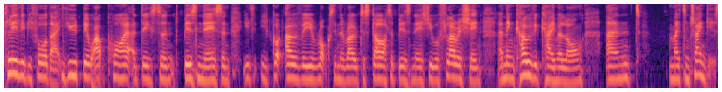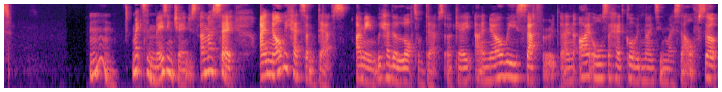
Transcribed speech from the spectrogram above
clearly, before that, you'd built up quite a decent business, and you you got over your rocks in the road to start a business. You were flourishing, and then COVID came along and made some changes. Mm, made some amazing changes, I must say. I know we had some deaths. I mean, we had a lot of deaths, okay? I know we suffered, and I also had COVID 19 myself. So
